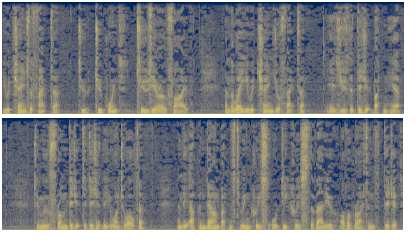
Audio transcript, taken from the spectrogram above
you would change the factor to 2.205 and the way you would change your factor is use the digit button here to move from digit to digit that you want to alter and the up and down buttons to increase or decrease the value of a brightened digit.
